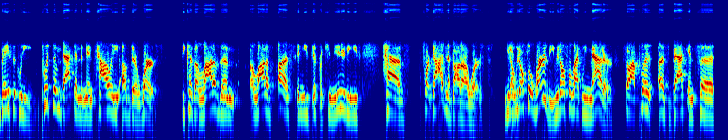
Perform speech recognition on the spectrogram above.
basically put them back in the mentality of their worth, because a lot of them a lot of us in these different communities have forgotten about our worth. You know, we don't feel worthy. We don't feel like we matter. So I put us back into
